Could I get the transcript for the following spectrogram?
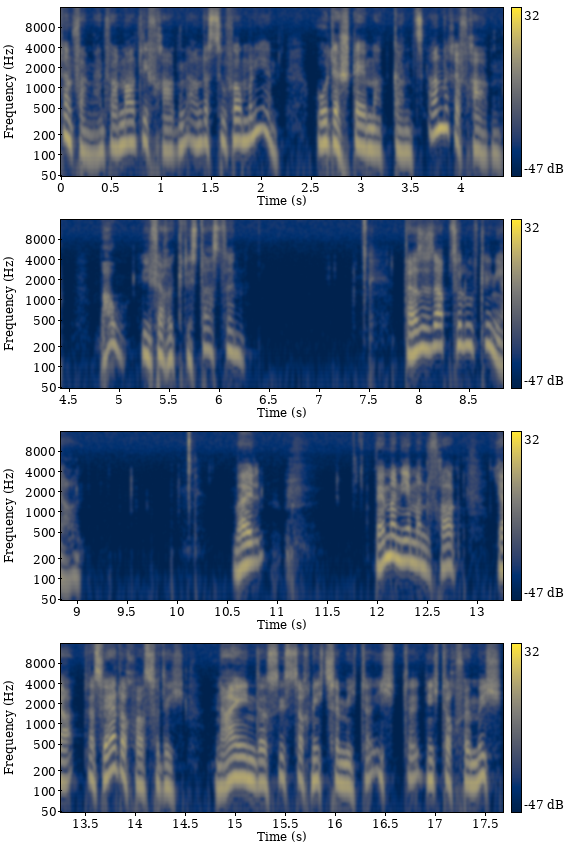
dann fang einfach mal die Fragen anders zu formulieren. Oder stell mal ganz andere Fragen. Wow, wie verrückt ist das denn? Das ist absolut genial. Weil, wenn man jemanden fragt, ja, das wäre doch was für dich. Nein, das ist doch nichts für mich, ich, nicht doch für mich.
